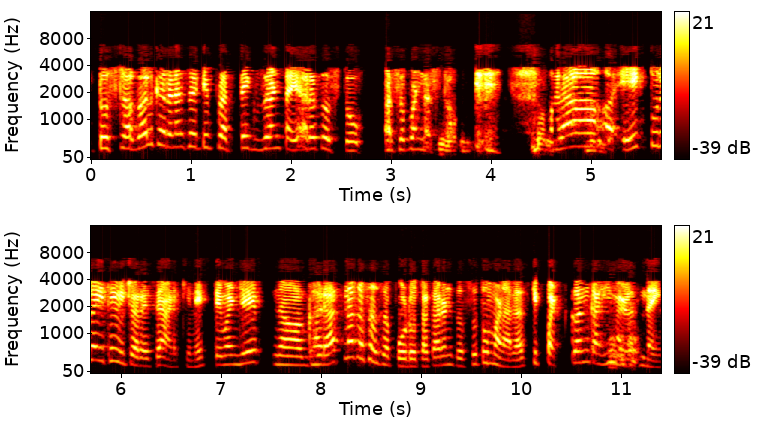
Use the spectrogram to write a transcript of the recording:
तो स्ट्रगल करण्यासाठी प्रत्येक जण तयारच असतो असं पण नसतं बरोबर. मला एक तुला इथे विचारायचं आहे आणखीन एक ते म्हणजे घरातनं कसा सपोर्ट होता कारण जसं तू म्हणालास की पटकन काही हो. मिळत नाही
